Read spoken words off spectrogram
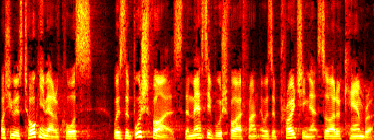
What she was talking about, of course, was the bushfires, the massive bushfire front that was approaching that side of Canberra.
